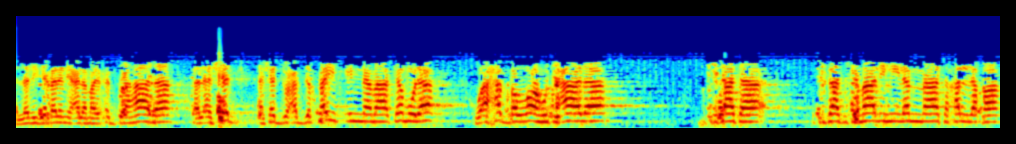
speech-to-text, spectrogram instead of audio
الذي جبلني على ما يحب. فهذا الأشد أشد عبد القيس إنما كمل وأحب الله تعالى ذات صفات كماله لما تخلق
